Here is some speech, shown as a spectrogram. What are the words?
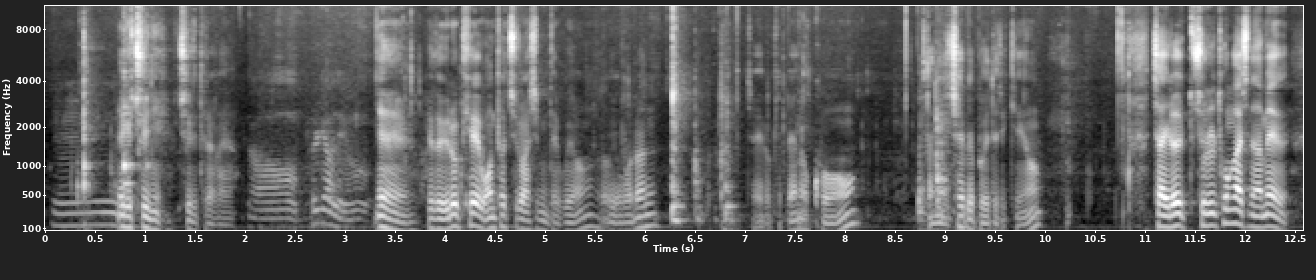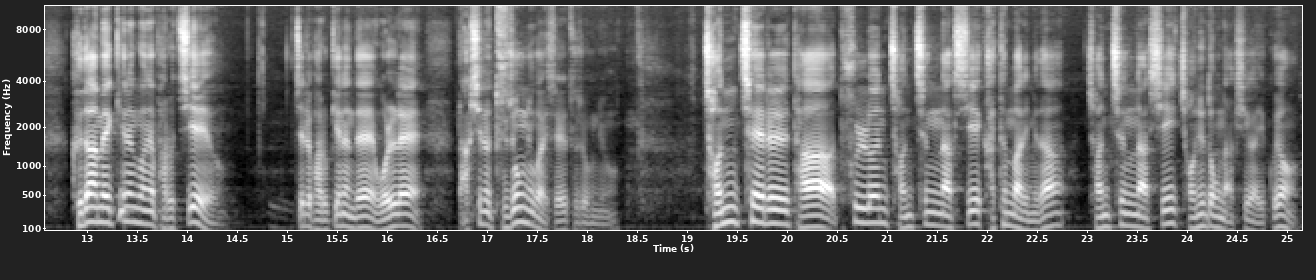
음, 여기 줄이 줄이 들어가요. 어, 편리하네요. 예, 그래서 이렇게 원터치로 하시면 되고요. 그리고 이거는 자 이렇게 빼놓고 일단 채비 보여드릴게요. 자, 이를 줄을 통과하신 다음에 그 다음에 끼는 거는 바로 찌예요. 찌를 바로 끼는데 원래 낚시는 두 종류가 있어요. 두 종류. 전체를 다 훑는 전층 낚시 같은 말입니다. 전층 낚시, 전유동 낚시가 있고요.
